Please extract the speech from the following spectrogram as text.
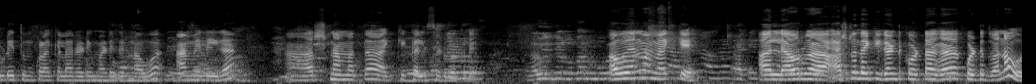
ಉಡಿ ತುಂಬ್ಕೊಳಕ್ಕೆಲ್ಲ ರೆಡಿ ಮಾಡಿದ್ರಿ ನಾವು. ಆಮೇಲೆ ಈಗ ಅರ್ಶಿನ ಮತ್ತು ಅಕ್ಕಿ ಕಲಿಸಿಡ್ಬೇಕ್ರಿ ಅವೇನು ಮ್ಯಾಮ್ ಅಕ್ಕಿ? ಅಲ್ಲಿ ಅವ್ರಿಗೆ ಅರ್ಶಿನದ ಅಕ್ಕಿ ಗಂಟು ಕೊಟ್ಟಾಗ ಕೊಟ್ಟಿದ್ವ ನಾವು?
